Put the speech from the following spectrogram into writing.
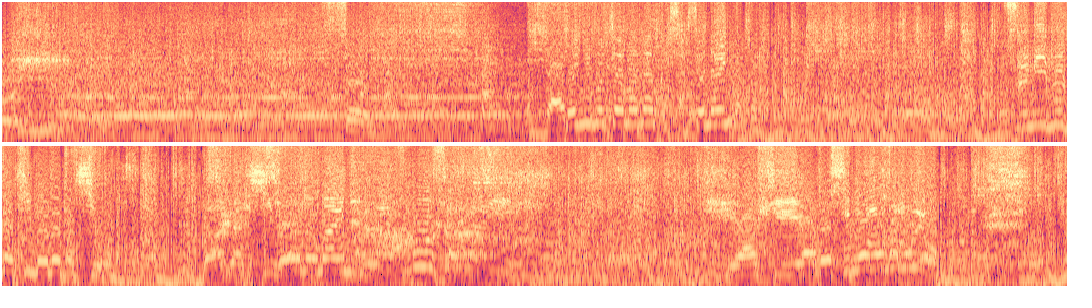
そうよ誰にも邪魔なんかさせないんだから罪深き者たちを我が地上の前に滅亡させないいやひやぼし者どもよ天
